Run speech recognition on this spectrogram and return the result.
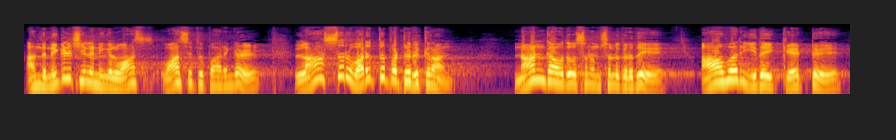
அந்த நிகழ்ச்சியில நீங்கள் வாஸ் வாசித்து பாருங்கள். லாசர் வருத்தப்பட்டிருக்கிறான். நான்காவது வசனம் சொல்லுகிறது அவர் இதை கேட்டு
